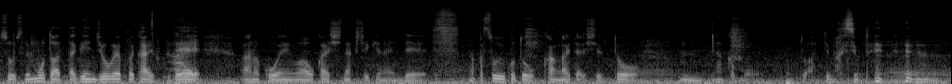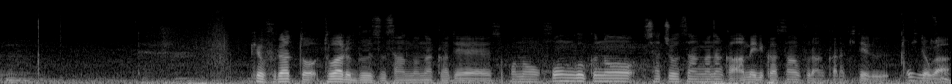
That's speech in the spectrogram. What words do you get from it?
そうですね。元あった現状がやっぱり回復で、はい。あの公演はお返ししなくちゃいけないんでなんかそういうことを考えたりしてると、うん。なんかもう本当あっという間ですよね。今日フラットとあるブースさんの中でそこの本国の社長さんがなんかアメリカサンフランから来てる人が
